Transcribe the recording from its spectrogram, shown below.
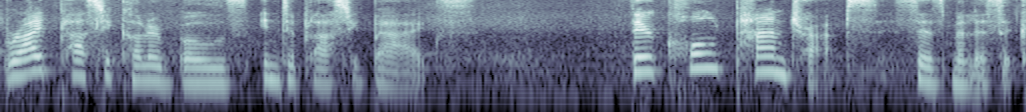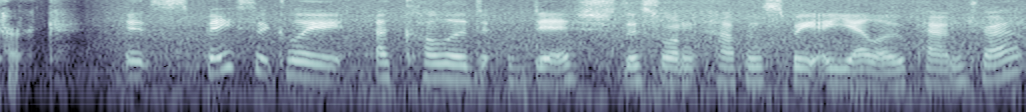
bright plastic coloured bowls into plastic bags. They're called pan traps, says Melissa Kirk. It's basically a coloured dish. This one happens to be a yellow pan trap.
